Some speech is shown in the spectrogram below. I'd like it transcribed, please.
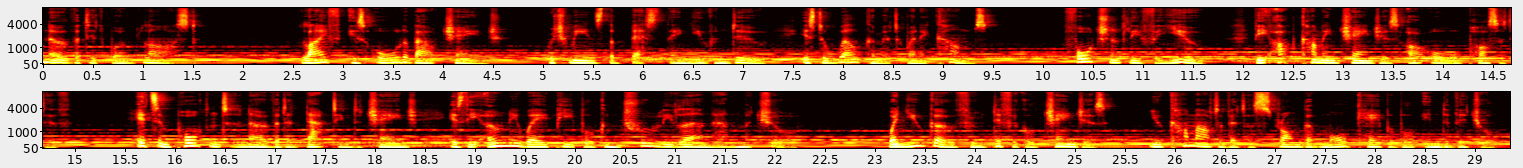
know that it won't last. Life is all about change, which means the best thing you can do is to welcome it when it comes. Fortunately for you, the upcoming changes are all positive. It's important to know that adapting to change is the only way people can truly learn and mature. When you go through difficult changes, you come out of it a stronger, more capable individual.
